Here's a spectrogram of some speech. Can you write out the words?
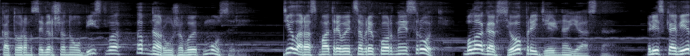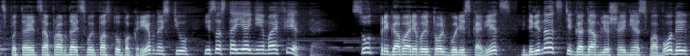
которым совершено убийство, обнаруживают в мусоре. Дело рассматривается в рекордные сроки, благо все предельно ясно. Лисковец пытается оправдать свой поступок ревностью и состоянием аффекта. Суд приговаривает Ольгу Лисковец к 12 годам лишения свободы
